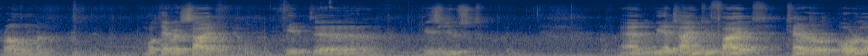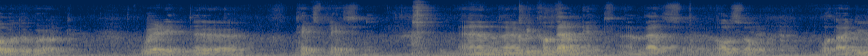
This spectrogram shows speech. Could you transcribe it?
From whatever side it uh, is used. And we are trying to fight terror all over the world where it uh, takes place. And uh, we condemn it. And that's uh, also what I do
